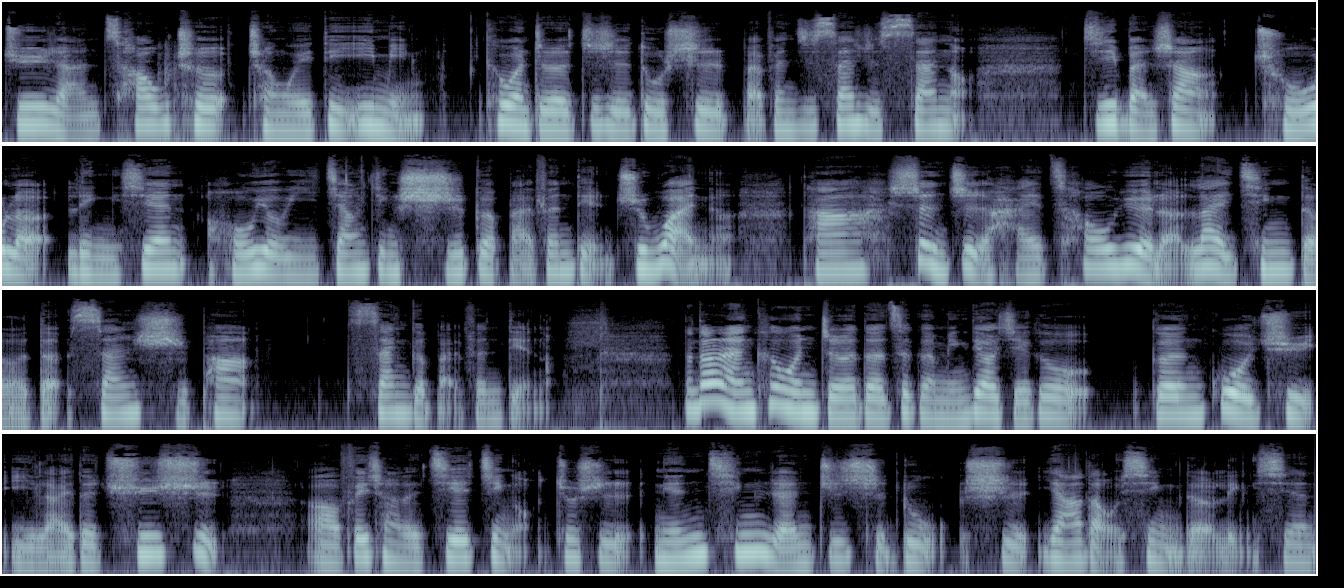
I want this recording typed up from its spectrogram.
居然超车成为第一名。柯文哲的支持度是百分之三十三哦，基本上除了领先侯友宜将近十个百分点之外呢，他甚至还超越了赖清德的三十趴三个百分点呢。那当然，柯文哲的这个民调结构跟过去以来的趋势啊、非常的接近哦，就是年轻人支持度是压倒性的领先。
